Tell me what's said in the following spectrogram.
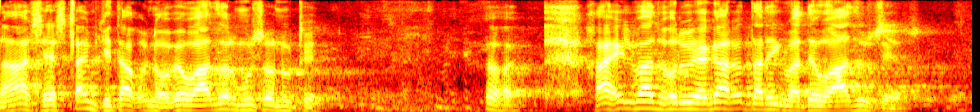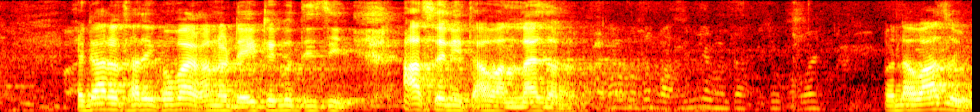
না শেষ টাইম খিতা হইল হবে ওয়াজর মুসন উঠে। খাইল বাদ ভরু এগারো তারিখ বাদে ওয়াজ উঠে। এগারো তারিখ কবা এখানে ডেইটেকু দিছি আসেনি তাও আল্লাহ জানো। না ওয়াজ হইব?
